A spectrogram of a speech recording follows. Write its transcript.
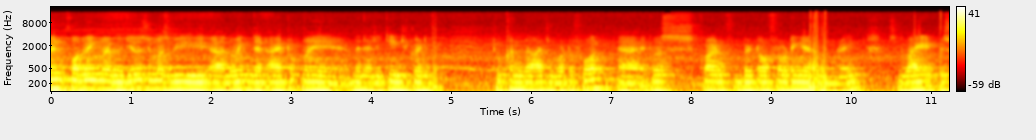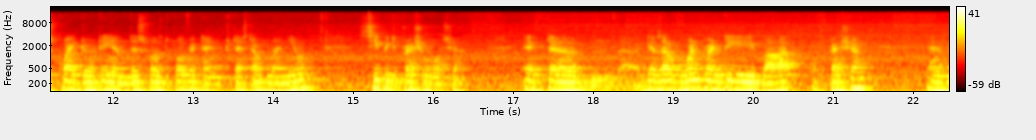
been following my videos, you must be uh, knowing that I took my Benelli TNT20 to Kanraj waterfall. Uh, it was quite a bit off-roading and rain, so why it was quite dirty and this was the perfect time to test out my new CPT pressure washer. It uh, gives out 120 bar of pressure and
